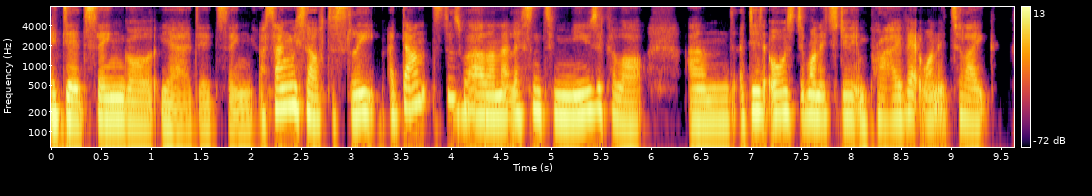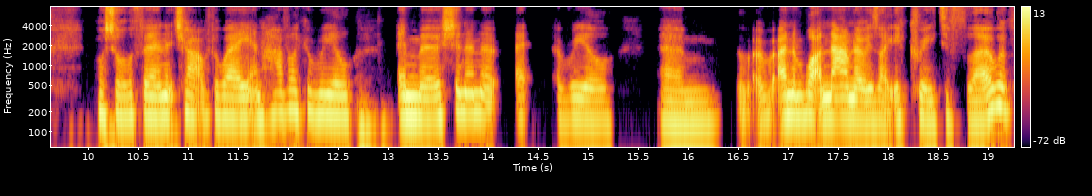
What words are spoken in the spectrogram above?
I did sing, or yeah, I did sing. I sang myself to sleep. I danced as well, and I listened to music a lot. And I did always did, wanted to do it in private. Wanted to like push all the furniture out of the way and have like a real immersion and a, a, a real um a- and what I now know is like a creative flow of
